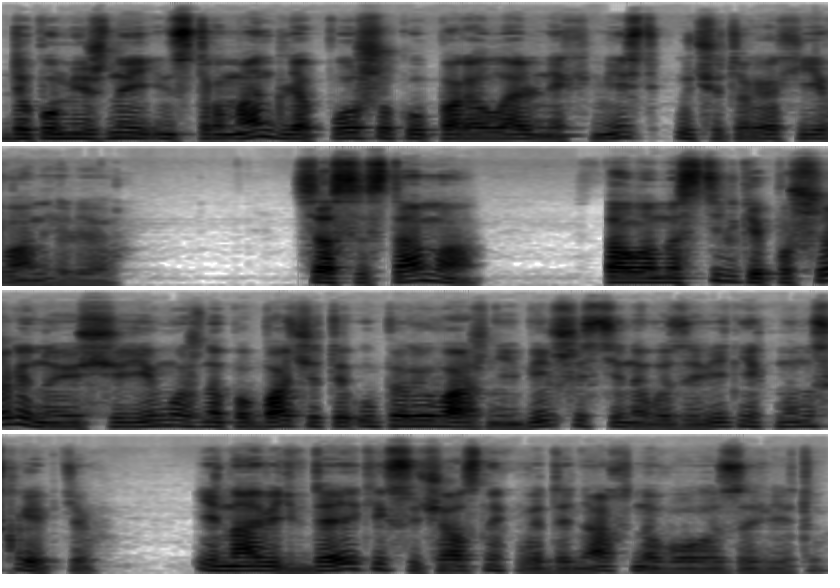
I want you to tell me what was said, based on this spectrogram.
допоміжний інструмент для пошуку паралельних місць у чотирьох Євангеліях. Ця система стала настільки поширеною, що її можна побачити у переважній більшості новозавітніх манускриптів і навіть в деяких сучасних виданнях Нового Завіту.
